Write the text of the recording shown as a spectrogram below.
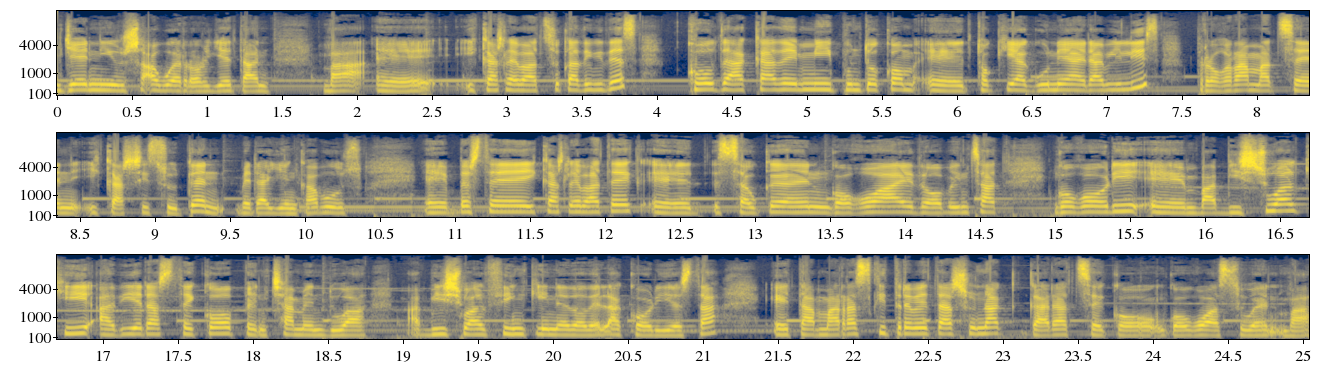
Genius Hour horietan, ba, e, ikasle batzuk adibidez, codeacademy.com e, tokia gunea erabiliz programatzen ikasi zuten beraien kabuz. E, beste ikasle batek e, zauken gogoa edo behintzat gogo hori e, ba, visualki adierazteko pentsamendua, ba, visual thinking edo delako hori, ezta? Eta marrazki trebetasunak garatzeko gogoa zuen, ba,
